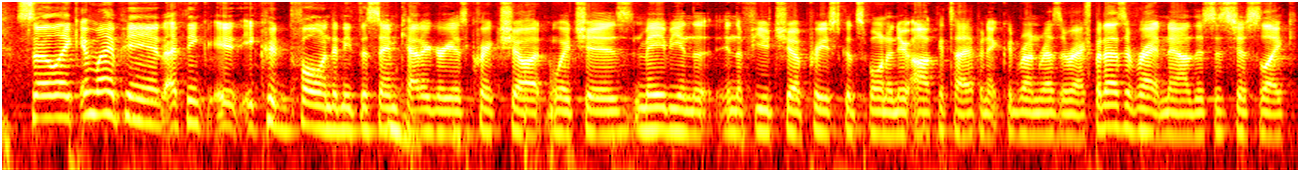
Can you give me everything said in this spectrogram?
so, like, in my opinion, I think it, it could fall underneath the same category as Quick Shot, which is maybe in the in the future, Priest could spawn a new archetype and it could run Resurrect. But as of right now, this is just like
